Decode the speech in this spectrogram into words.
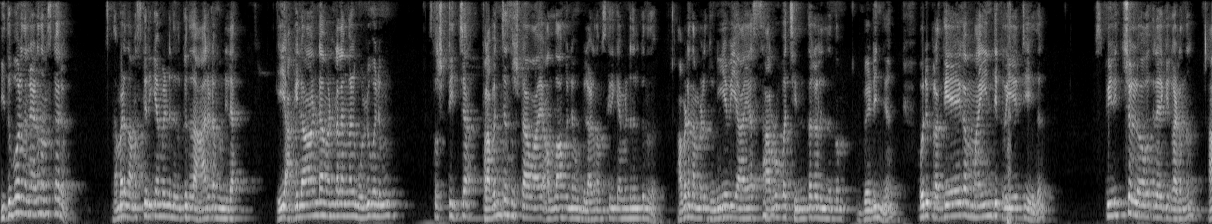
ഇതുപോലെ തന്നെയാണ് നമസ്കാരം. നമ്മൾ നമസ്കരിക്കാൻ വേണ്ടി നിൽക്കുന്നത് ആരുടെ മുന്നിലാണ് ഈ അഖിലാണ്ട മണ്ഡലങ്ങൾ മുഴുവനും സൃഷ്ടിച്ച പ്രപഞ്ച സൃഷ്ടാവായ അള്ളാഹുവിന്റെ മുമ്പിലാണ് നമസ്കരിക്കാൻ വേണ്ടി നിൽക്കുന്നത്. അവിടെ നമ്മൾ ദുനിയവിയായ സർവ ചിന്തകളിൽ നിന്നും വെടിഞ്ഞ് ഒരു പ്രത്യേക മൈൻഡ് ക്രിയേറ്റ് ചെയ്ത് സ്പിരിച്വൽ ലോകത്തിലേക്ക് കടന്ന് ആ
